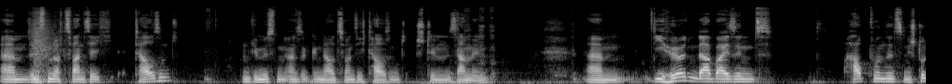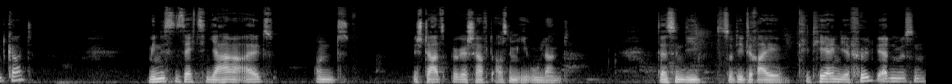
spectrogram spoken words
ähm, sind es nur noch 20.000 und wir müssen also genau 20.000 Stimmen sammeln. Ähm, die Hürden dabei sind Hauptwohnsitz in Stuttgart, mindestens 16 Jahre alt und eine Staatsbürgerschaft aus einem EU-Land. Das sind die, so die drei Kriterien, die erfüllt werden müssen.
